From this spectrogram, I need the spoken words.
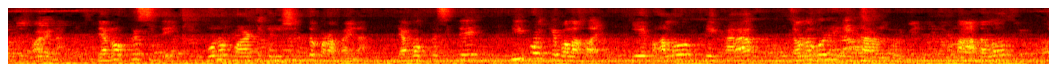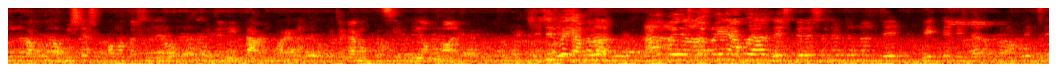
হতে পারে না। ডেমোক্রেসিতে কোনো পার্টিকে নিষিদ্ধ করা হয় না। ডেমোক্রেসিতে পিপলকে বলা হয় কে ভালো কে খারাপ জনগণই নির্ধারণ করবে। কোনো আদালত কিংবা কোনো বিশেষ ক্ষমতাসীন লোক এটা নির্ধারণ করে না। এটা ডেমোক্রেসির নিয়ম নয়। ভাই আপনারা আজকে রেস্টোরেশনের জন্য যে ডেটটা নির্ধারণ করা হয়েছে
